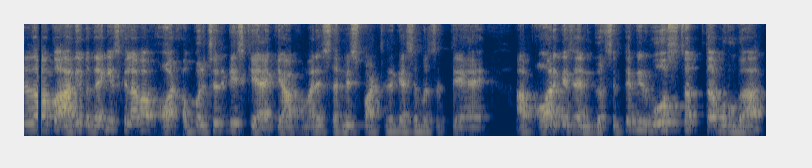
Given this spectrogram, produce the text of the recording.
तो आपको आगे बताएँगे, इसके अलावा और अपॉर्चुनिटीज़ क्या है, कि आप हमारे सर्विस पार्टनर कैसे बन सकते हैं आप और कैसे अर्न कर सकते हैं? वो सब तब होगा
